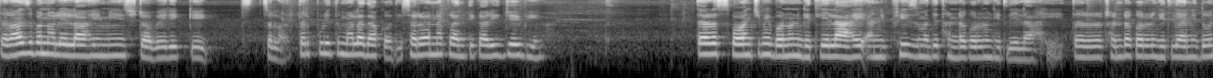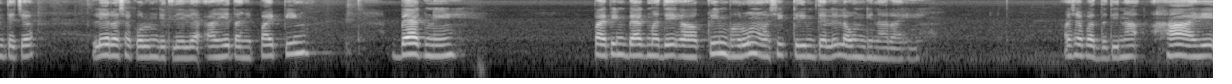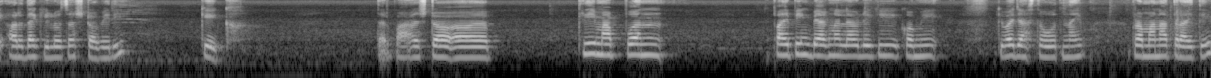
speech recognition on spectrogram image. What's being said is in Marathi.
तर आज बनवलेला आहे मी स्ट्रॉबेरी केक चला. तर पुढे तुम्हाला दाखवते. सर्वांना क्रांतिकारी जय भीम. तर स्पॉन्ज मी बनवून घेतलेला आहे आणि फ्रीजमध्ये थंड करून घेतलेला आहे. तर थंड करून घेतले आणि दोन त्याच्या लेअर अशा करून घेतलेल्या आहेत आणि पायपिंग बॅगने पायपिंग बॅगमध्ये क्रीम भरून अशी क्रीम त्याला लावून घेणार आहे. अशा पद्धतीनं हा आहे अर्धा किलोचा स्ट्रॉबेरी केक. तर पहा स्ट्रॉ क्रीम आपण पायपिंग बॅगनं लावली की कमी किंवा जास्त होत नाही प्रमाणात राहते.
